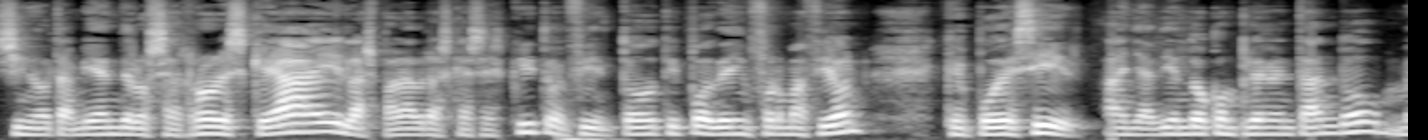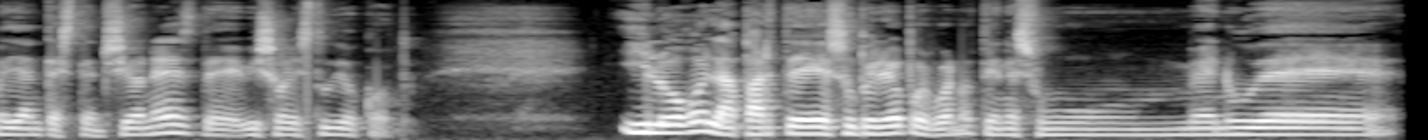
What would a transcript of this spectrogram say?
sino también de los errores que hay, las palabras que has escrito, en fin, todo tipo de información que puedes ir añadiendo, complementando mediante extensiones de Visual Studio Code. Y luego en la parte superior, pues bueno, tienes un menú de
